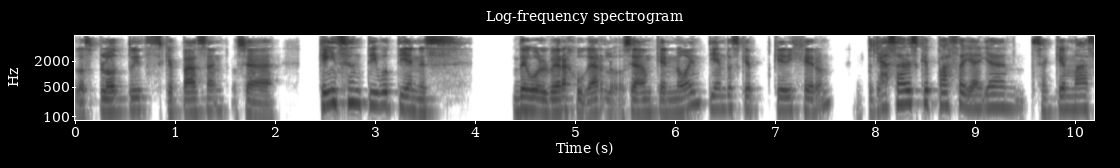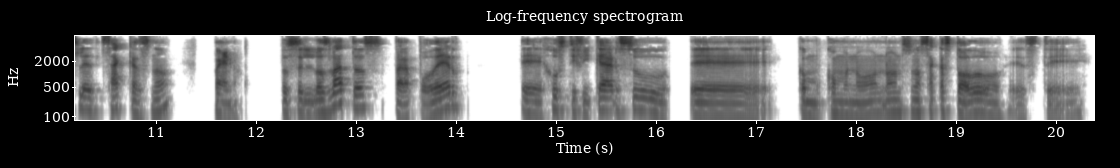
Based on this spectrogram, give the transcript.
los plot twists que pasan, o sea, ¿qué incentivo tienes de volver a jugarlo. O sea, aunque no entiendas qué, qué dijeron, ya sabes qué pasa, ya, ya, qué más le sacas, ¿no? Bueno, pues los vatos, para poder eh, justificar su, eh, como, como no, no, no sacas todo, este,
